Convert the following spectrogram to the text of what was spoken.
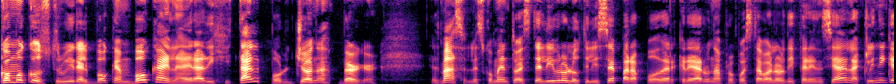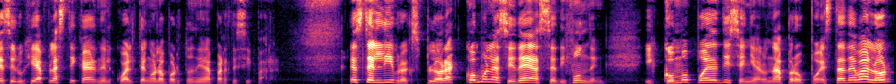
Cómo construir el boca en boca en la era digital por Jonah Berger. Es más, les comento, este libro lo utilicé para poder crear una propuesta de valor diferenciada en la clínica de cirugía plástica en el cual tengo la oportunidad de participar. Este libro explora cómo las ideas se difunden y cómo puedes diseñar una propuesta de valor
